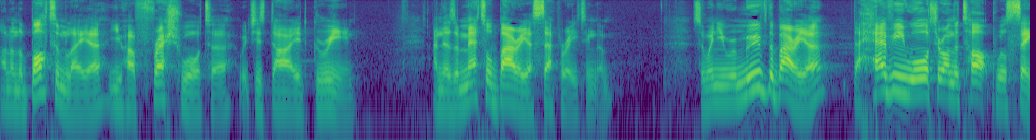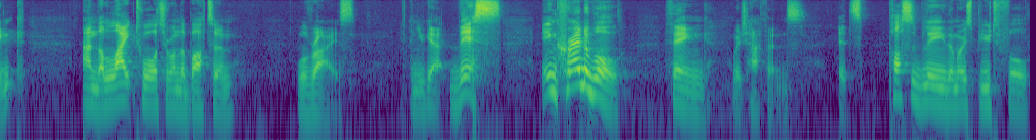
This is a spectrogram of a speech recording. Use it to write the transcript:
And on the bottom layer, you have fresh water, which is dyed green. And there's a metal barrier separating them. So when you remove the barrier, the heavy water on the top will sink, and the light water on the bottom will rise. And you get this incredible thing which happens. It's possibly the most beautiful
